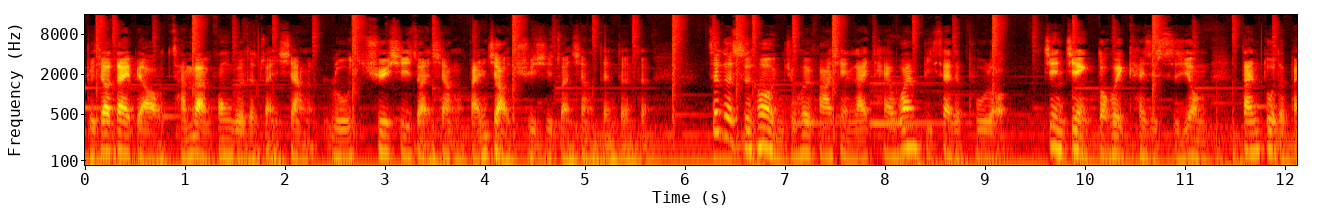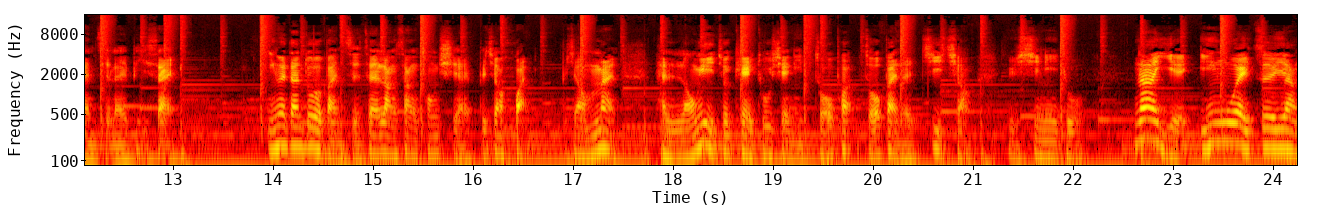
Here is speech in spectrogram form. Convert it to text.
比较代表长板风格的转向，如屈膝转向、反脚屈膝转向等等的。这个时候你就会发现，来台湾比赛的 Pro 渐渐都会开始使用单舵的板子来比赛。因为单舵的板子在浪上冲起来比较缓、比较慢，很容易就可以凸显你走板走板的技巧与细腻度。那也因为这样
